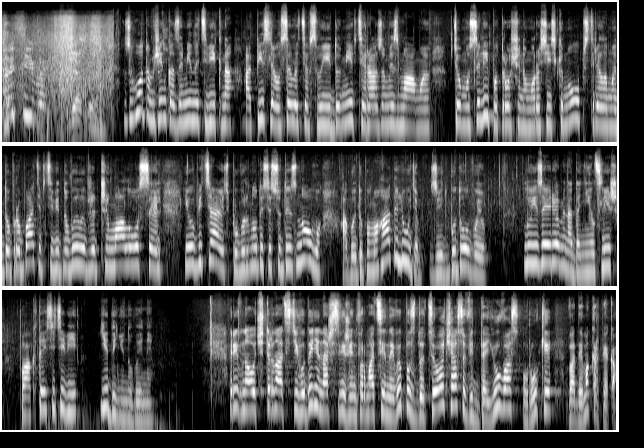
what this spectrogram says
Спасибо. Дякую. Згодом жінка замінить вікна, а після оселиться в своїй домівці разом із мамою. В цьому селі, потрощеному російськими обстрілами, добробатівці відновили вже чимало осель і обіцяють повернутися сюди знову, аби допомагати людям з відбудовою. Луїза Єрьоміна, Даніл Сліж, Факти СІТІВІ. Єдині новини. Рівно о 14-й годині наш свіжий інформаційний випуск. До цього часу віддаю вас у руки Вадима Карп'яка.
